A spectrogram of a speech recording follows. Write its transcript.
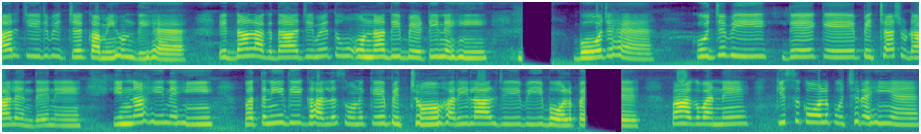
ਹਰ ਚੀਜ਼ ਵਿੱਚ ਕਮੀ ਹੁੰਦੀ ਹੈ। ਇਦਾਂ ਲੱਗਦਾ ਜਿਵੇਂ ਤੂੰ ਉਹਨਾਂ ਦੀ ਬੇਟੀ ਨਹੀਂ। ਬੋਝ ਹੈ। ਕੁਝ ਵੀ ਦੇ ਕੇ ਪਿੱਛਾ ਛੁਡਾ ਲੈਂਦੇ ਨੇ। ਇੰਨਾ ਹੀ ਨਹੀਂ, ਪਤਨੀ ਦੀ ਗੱਲ ਸੁਣ ਕੇ ਪਿੱਛੋਂ ਹਰੀ ਲਾਲ ਜੀ ਵੀ ਬੋਲ ਪਏ। ਭਾਗਵਾਨੇ, ਕਿਸ ਕੋਲ ਪੁੱਛ ਰਹੀ ਹੈ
